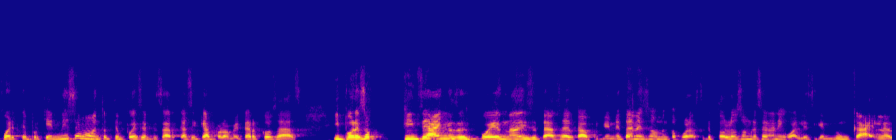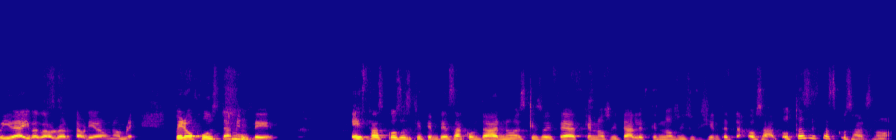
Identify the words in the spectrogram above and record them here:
fuerte porque en ese momento te puedes empezar casi que a prometer cosas y por eso 15 años después nadie se te acerca porque neta en ese momento juraste que todos los hombres eran iguales y que nunca en la vida ibas a volverte a abrir a un hombre. Pero justamente... estas cosas que te empiezas a contar, no, es que soy fea, es que no soy tal, es que no soy suficiente, o sea, todas estas cosas, ¿no?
